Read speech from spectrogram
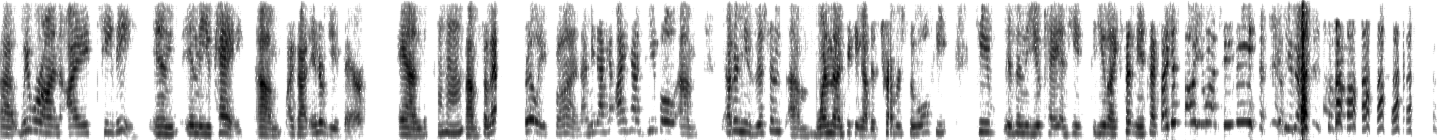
uh, we were on ITV in in the UK. Um, I got interviewed there, and Mm-hmm. um, so that's really fun. I mean, I, I had people, um, other musicians. Um, one that I'm thinking of is Trevor Sewell. He he is in the UK, and he he like sent me a text. I just saw you on TV. you know, so that was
